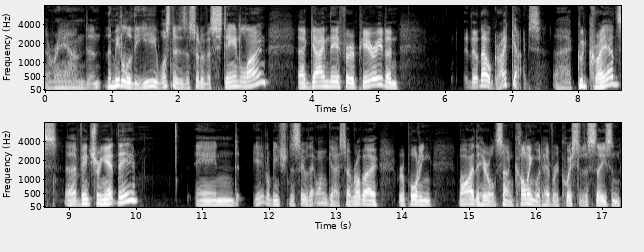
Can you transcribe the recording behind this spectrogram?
around the middle of the year, wasn't it? As a sort of a standalone uh, game there for a period, and they, they were great games. Uh, good crowds uh, venturing out there. And yeah, it'll be interesting to see where that one goes. So, Robbo reporting via the Herald Sun Collingwood have requested a season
